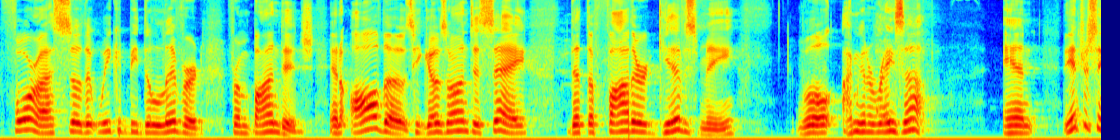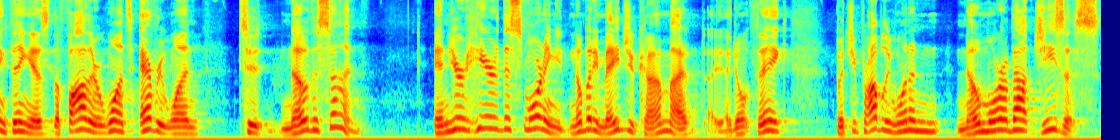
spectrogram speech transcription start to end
for us so that we could be delivered from bondage. And all those, he goes on to say, that the Father gives me, well, I'm going to raise up. And the interesting thing is, the Father wants everyone to know the Son. And you're here this morning. Nobody made you come, I, I don't think, but you probably want to know more about Jesus.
